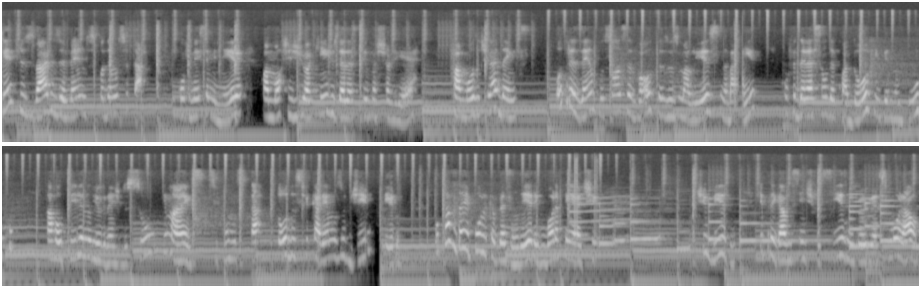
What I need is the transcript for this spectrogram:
Dentre os vários eventos, podemos citar a Conferência Mineira, com a morte de Joaquim José da Silva Xavier, famoso Tiradentes. Outro exemplo são as revoltas dos malês na Bahia, Confederação do Equador, em Pernambuco, Farroupilha, no Rio Grande do Sul e mais. Se formos citar todos, ficaremos o dia inteiro. O caso da República Brasileira, embora tenha ativismo pregava cientificismo e progresso moral,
